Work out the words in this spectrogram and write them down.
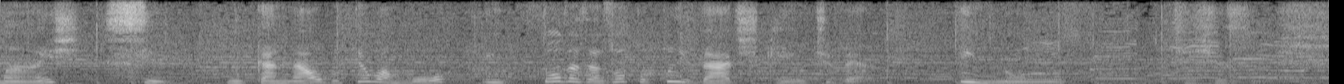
mas sim um canal do teu amor em todas as oportunidades que eu tiver. Em nome de Jesus.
